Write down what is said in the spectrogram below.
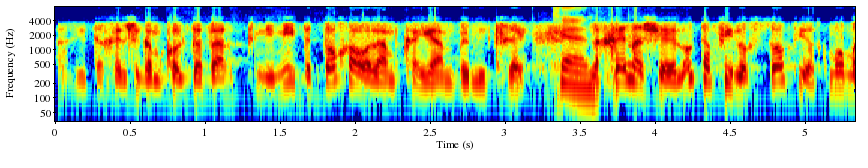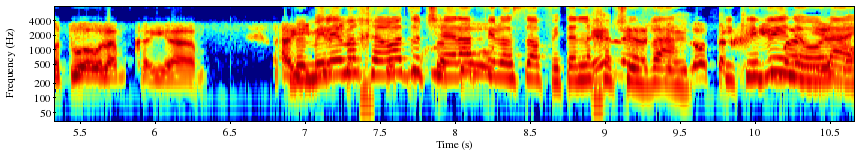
אז ייתכן שגם כל דבר פנימי בתוך העולם קיים במקרה. כן. לכן השאלות הפילוסופיות, כמו מדוע העולם קיים, במילים אחרות זאת שאלה פילוסופית, אין לך תשובה. כי קיווינו אולי.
